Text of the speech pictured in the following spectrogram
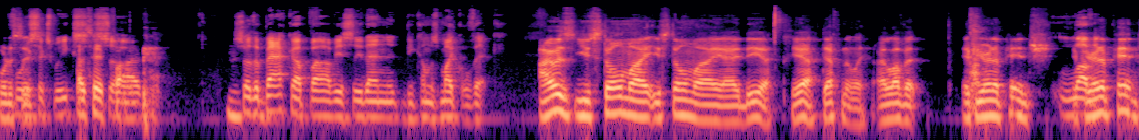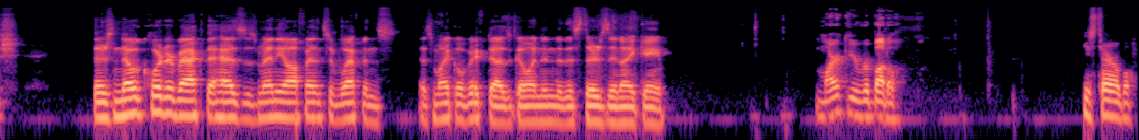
Four to four six. six weeks. I'd say so, five. So the backup obviously then becomes Michael Vick. I was you stole my you stole my idea. Yeah, definitely. I love it. If you're in a pinch, Love if you're it. in a pinch, there's no quarterback that has as many offensive weapons as Michael Vick does going into this Thursday night game. Mark, your rebuttal. He's terrible.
